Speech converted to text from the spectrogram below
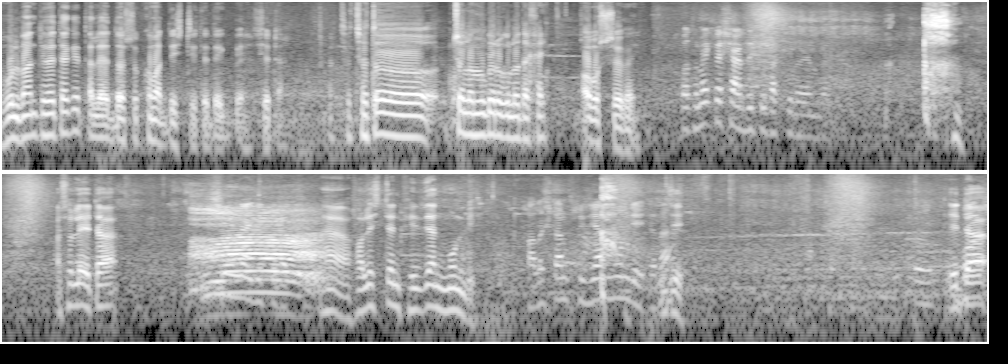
ভুলভ্রান্তি হয়ে থাকে তাহলে দর্শক ক্ষমার দৃষ্টিতে দেখবে সেটা। আচ্ছা আচ্ছা তো চলুন গরুগুলো দেখাই। অবশ্যই ভাই। প্রথমে একটা সার দেখতে পাচ্ছি ভাই আমরা। আসলে এটা হ্যাঁ হলিস্টেন ফিজিয়ান মুন্ডি হলস্টান ফ্রিজিয়ান মন্ডি এটা না? জি। এটা-?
